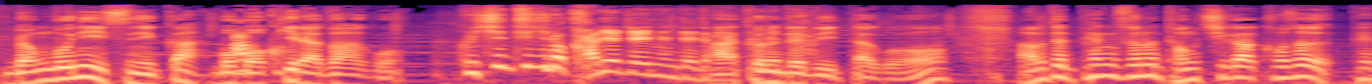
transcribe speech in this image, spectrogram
명분이 있으니까 뭐 아, 먹기라도 하고. 그 시트지로 가려져 있는 데도 아, 맞습니다. 그런 데도 있다고. 아무튼 펭수는 덩치가 커서 페-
